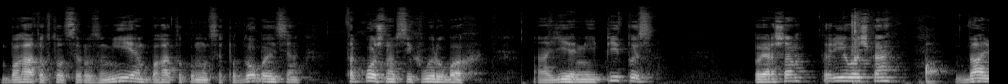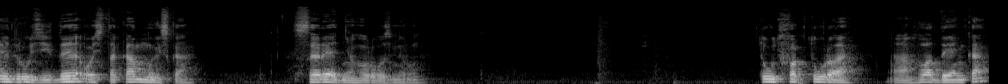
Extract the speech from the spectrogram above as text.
Багато хто це розуміє, багато кому це подобається. Також на всіх виробах є мій підпис. Перша тарілочка. Далі, друзі, йде ось така миска середнього розміру. Тут фактура гладенька.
